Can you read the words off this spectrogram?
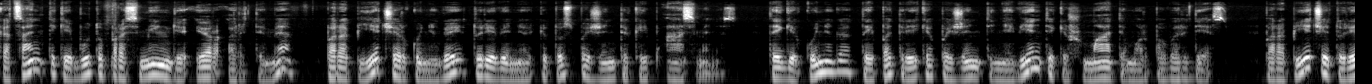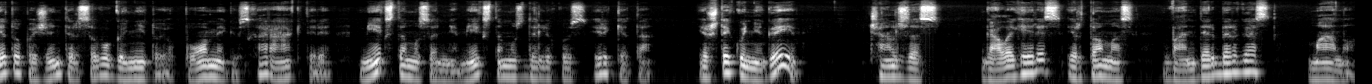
Kad santykiai būtų prasmingi ir artimi, parapiečiai ir kunigai turi vieni kitus pažinti kaip asmenis. Taigi kunigą taip pat reikia pažinti ne vien tik iš matymo ar pavardės. Parapiečiai turėtų pažinti ir savo ganytojo pomėgius, charakterį, mėgstamus ar nemėgstamus dalykus ir kitą. Ir štai kunigai, Čarlzas Galaheris ir Tomas Vanderbergas mano,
